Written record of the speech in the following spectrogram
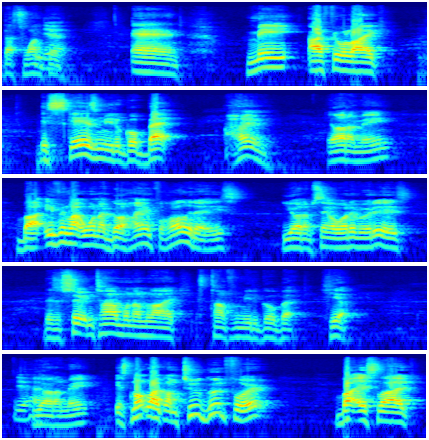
That's one Yeah. thing. And me, I feel like it scares me to go back home. You know what I mean? But even like when I go home for holidays, you know what I'm saying, or whatever it is, there's a certain time when I'm like, it's time for me to go back here. Yeah. You know what I mean? It's not like I'm too good for it, but it's like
